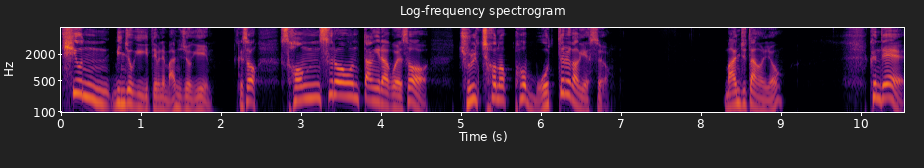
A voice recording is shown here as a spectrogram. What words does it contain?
키, 운 민족이기 때문에 만주족이 그래서 성스러운 땅이라고 해서 줄 쳐놓고 못 들어가게 했어요. 만주 땅을요. 근데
